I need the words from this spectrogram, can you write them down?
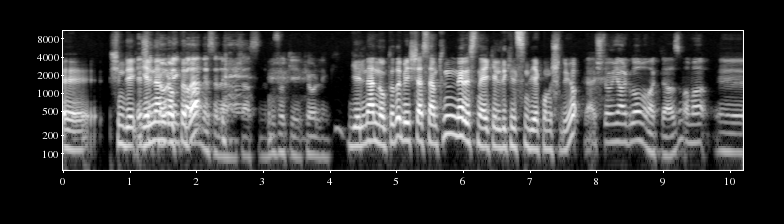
Ee, şimdi keşke gelinen noktada deselermiş aslında. Buz hokeyi, curling. gelinen noktada Beşiktaş semtinin neresine heykeli dikilsin diye konuşuluyor. Ya işte ön yargılı olmamak lazım ama e,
